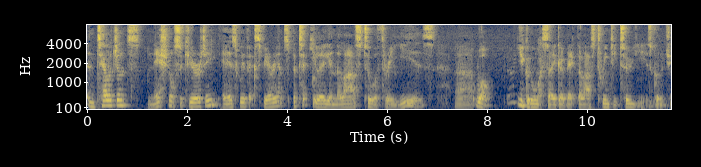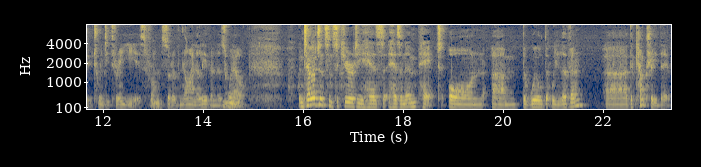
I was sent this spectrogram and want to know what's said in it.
intelligence, national security, as we've experienced, particularly in the last two or three years, uh, well, you could almost say go back the last 22 years, couldn't you? 23 years from sort of 9 11 as well. Intelligence and security has, has an impact on um, the world that we live in, uh, the country that,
